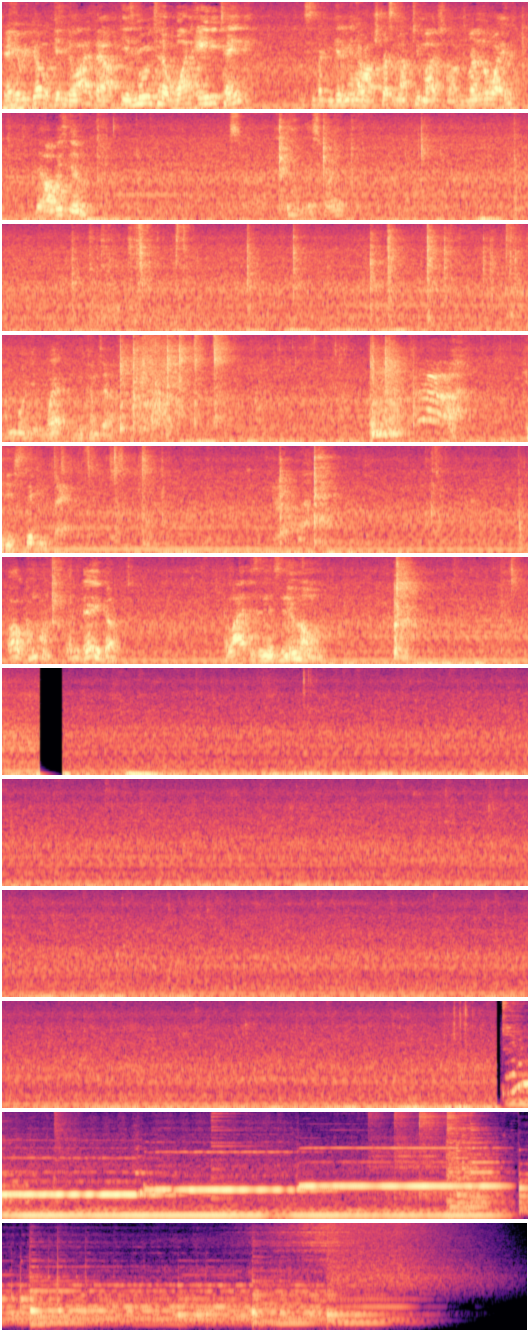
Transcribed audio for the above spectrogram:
Okay, here we go. Getting Goliath out. He is moving to the 180 tank. Let's see if I can get him in here without stressing him out too much. So he's running away. They always do. So, this way. I'm going to get wet when he comes out. It is thick and fat. Oh, come on. There you go. Goliath is in his new home.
